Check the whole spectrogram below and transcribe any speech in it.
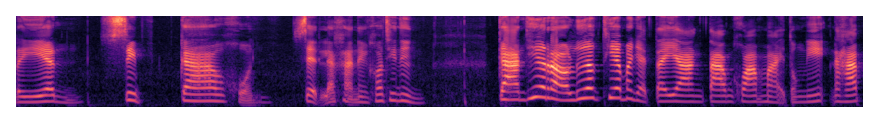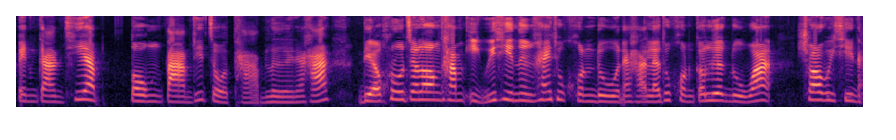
เรียน 19 คน เสร็จแล้วค่ะในข้อที่ 1 การที่เราเลือกเทียบบัญญัติตรยางตามความหมายตรงนี้นะคะ เป็นการเทียบตรงตามที่โจทย์ถามเลยนะคะ เดี๋ยวครูจะลองทำอีกวิธีหนึ่งให้ทุกคนดูนะคะ แล้วทุกคนก็เลือกดูว่าชอบวิธีไหน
